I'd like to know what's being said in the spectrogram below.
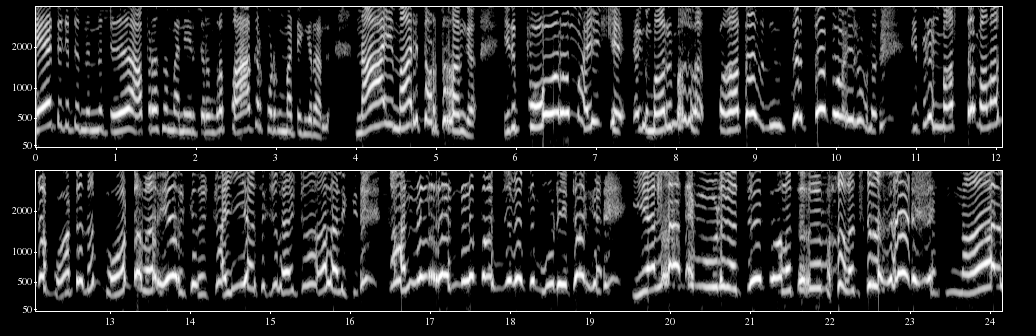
கேட்டுக்கிட்டு நின்றுட்டு ஆப்ரேஷன் பண்ணியிருக்கிறவங்கள பார்க்க கொடுக்க மாட்டேங்கிறாங்க. நாய் மாதிரி துரத்துறாங்க. இது போகிற மைக்கு எங்கள் மருமகளை பார்த்தா செத்து போயிடணும் இப்படி மற்ற மலாக்கா போட்டது போட்ட மாதிரியே இருக்குது. கை அசுக்கல கால் அழுக்கு கண்ணில் ரெண்டு பஞ்சு வச்சு மூடிட்டாங்க. எல்லாத்தையும் மூடி வச்சு பொழைச்சிரு பொழைச்சிரு நாலு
